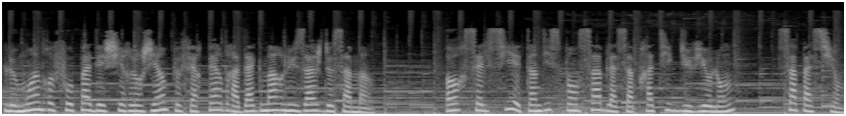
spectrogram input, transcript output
le moindre faux pas des chirurgiens peut faire perdre à Dagmar l'usage de sa main. Or celle-ci est indispensable à sa pratique du violon, sa passion.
